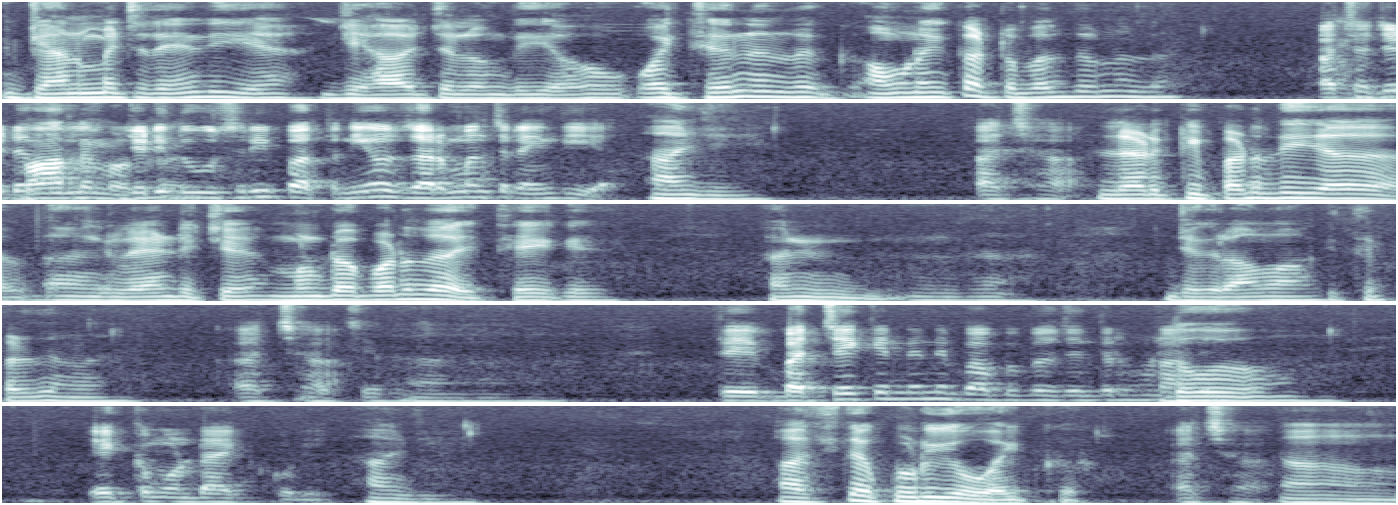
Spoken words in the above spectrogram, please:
ਜਨਮ ਚ ਰਹਿੰਦੀ ਹੈ ਜਹਾਜ਼ ਚਲਾਉਂਦੀ ਆ ਉਹ ਉਹ ਇੱਥੇ ਉਹਨਾਂ ਦਾ ਆਉਣਾ ਹੀ ਘੱਟ ਵੱਧ ਉਹਨਾਂ ਦਾ। ਅੱਛਾ ਜਿਹੜਾ ਜਿਹੜੀ ਦੂਸਰੀ ਪਤਨੀ ਹੈ ਉਹ ਜਰਮਨ ਚ ਰਹਿੰਦੀ ਹੈ? ਹਾਂਜੀ। ਅੱਛਾ। ਲੜਕੀ ਪੜ੍ਹਦੀ ਆ ਇੰਗਲੈਂਡ ਚ ਮੁੰਡਾ ਪੜ੍ਹਦਾ ਇੱਥੇ ਕਿ ਹਨ- ਜਗਰਾਵਾਂ ਕਿੱਥੇ ਪੜ੍ਹਦੇ ਹੋਣਾ? ਅੱਛਾ। ਹਾਂ। ਤੇ ਬੱਚੇ ਕਿੰਨੇ ਨੇ ਬਾਬਾ ਬਲਜਿੰਦਰ ਹੋਣਾ ਦੋ। ਇੱਕ ਮੁੰਡਾ ਇੱਕ ਕੁੜੀ। ਹਾਂਜੀ। ਅਸੀਂ ਤਾਂ ਕੁੜੀ ਹੋ ਇੱਕ। ਅੱਛਾ। ਹਾਂ।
